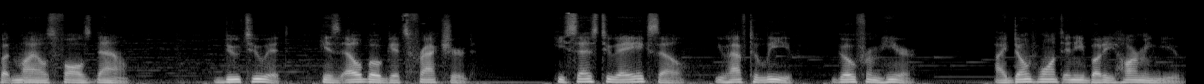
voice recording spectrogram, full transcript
but Miles falls down. Due to it, his elbow gets fractured. He says to AXL, you have to leave, go from here. I don't want anybody harming you.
